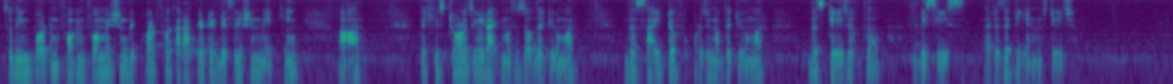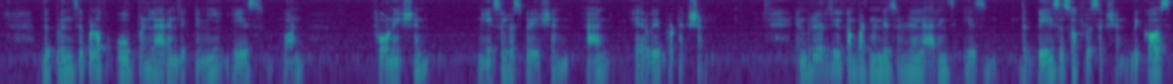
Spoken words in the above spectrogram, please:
So the important for information required for therapeutic decision making are the histological diagnosis of the tumor the site of origin of the tumor the stage of the disease that is the TNM stage. The principle of open laryngectomy is one phonation, nasal respiration, and airway protection. Embryological compartmentalization of the larynx is the basis of resection because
